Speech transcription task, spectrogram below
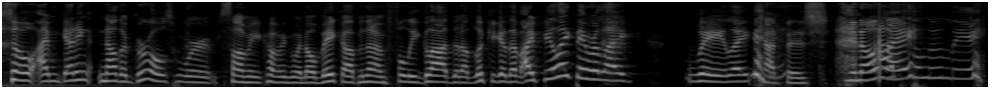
So I'm getting now the girls who were saw me coming with no makeup, and then I'm fully glad that I'm looking at them. I feel like they were like, wait, like Catfish. You know, like absolutely.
